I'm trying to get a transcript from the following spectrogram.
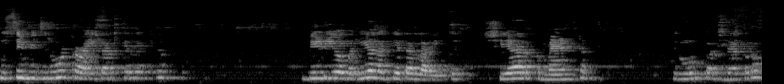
ਤੁਸੀਂ ਵੀ ਜ਼ਰੂਰ ਟਰਾਈ ਕਰਕੇ ਦੇਖਿਓ ਵੀਡੀਓ ਵਧੀਆ ਲੱਗੇ ਤਾਂ ਲਾਈਕ ਸ਼ੇਅਰ ਕਮੈਂਟ ਜ਼ਰੂਰ ਕਰਦਿਆ ਕਰੋ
